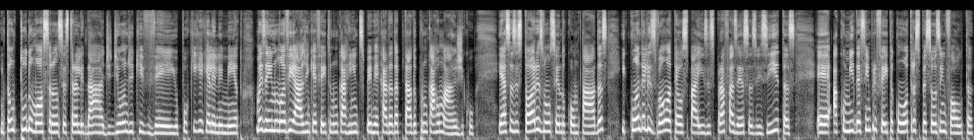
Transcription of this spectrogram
Então tudo mostra ancestralidade, de onde que veio, por que, que aquele alimento. Mas aí numa viagem que é feita num carrinho de supermercado adaptado para um carro mágico. E essas histórias vão sendo contadas e quando eles vão até os países para fazer essas visitas, é, a comida é sempre feita com outras pessoas em volta.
